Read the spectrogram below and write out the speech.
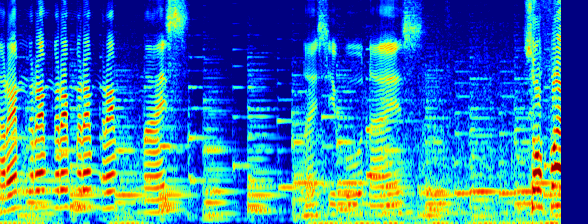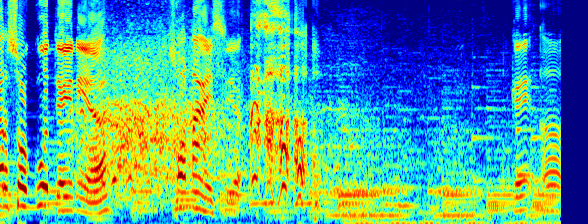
ngerem, ngerem, ngerem, ngerem, ngerem. Nice. Nice ibu, nice. So far so good ya ini ya. So nice ya. Oke, eh,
